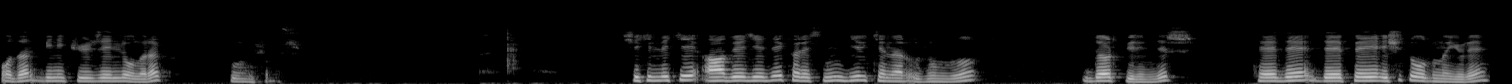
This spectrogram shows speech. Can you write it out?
o da 1250 olarak bulunmuş olur. Şekildeki ABCD karesinin bir kenar uzunluğu 4 birimdir. TD DP'ye eşit olduğuna göre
